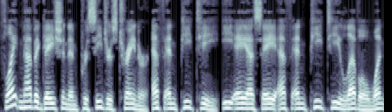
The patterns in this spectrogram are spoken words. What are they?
Flight Navigation and Procedures Trainer FNPT EASA FNPT Level 1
